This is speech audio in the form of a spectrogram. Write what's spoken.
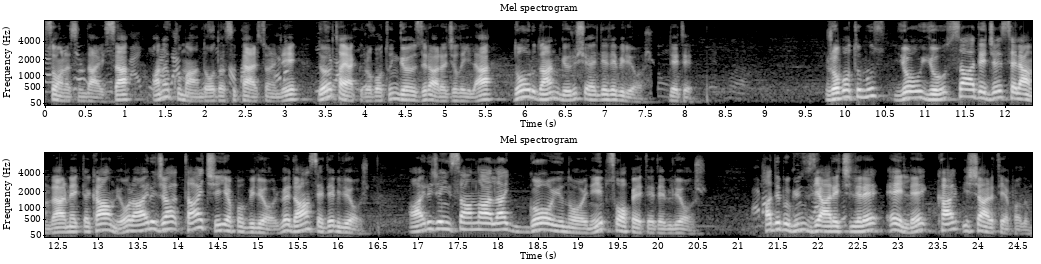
Sonrasında ise ana kumanda odası personeli dört ayaklı robotun gözleri aracılığıyla doğrudan görüş elde edebiliyor, dedi. Robotumuz Yo Yu sadece selam vermekle kalmıyor, ayrıca Tai Chi yapabiliyor ve dans edebiliyor. Ayrıca insanlarla Go oyunu oynayıp sohbet edebiliyor. Hadi bugün ziyaretçilere elle kalp işareti yapalım.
